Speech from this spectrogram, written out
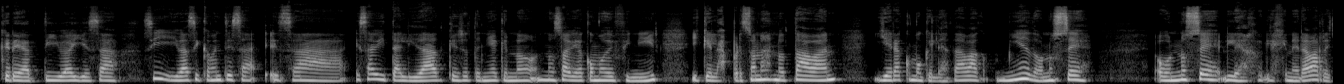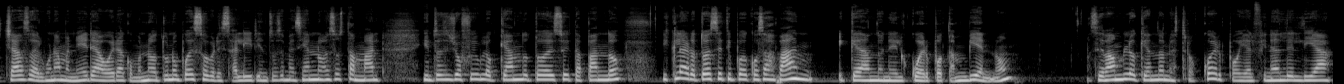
creativa y esa, sí, y básicamente esa, esa, esa vitalidad que yo tenía que no, no sabía cómo definir y que las personas notaban y era como que les daba miedo, no sé, o no sé, le, generaba rechazo de alguna manera, o era como, no, tú no puedes sobresalir, y entonces me decían, no, eso está mal, y entonces yo fui bloqueando todo eso y tapando, y claro, todo ese tipo de cosas van quedando en el cuerpo también, ¿no? Se van bloqueando nuestro cuerpo y al final del día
